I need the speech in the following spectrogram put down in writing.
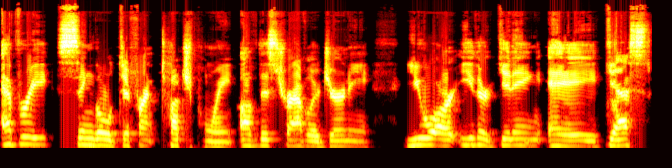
every single different touch point of this traveler journey you are either getting a guest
